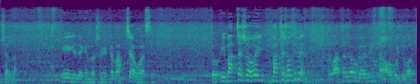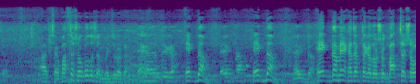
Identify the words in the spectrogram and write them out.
ইনশাল্লাহ। এই যে দেখেন দর্শক একটা বাচ্চাও আছে। তো এই বাচ্চা সহ এই বাচ্চা সহ দিবেন? তা বাচ্চা সহ করে দিন না হইতো বাচ্চা। আচ্ছা বাচ্চা সহ কত চান ভাই জোড়াটা? একদম একদম? একদম একদম একদম? এক হাজার টাকা দর্শক বাচ্চা সহ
